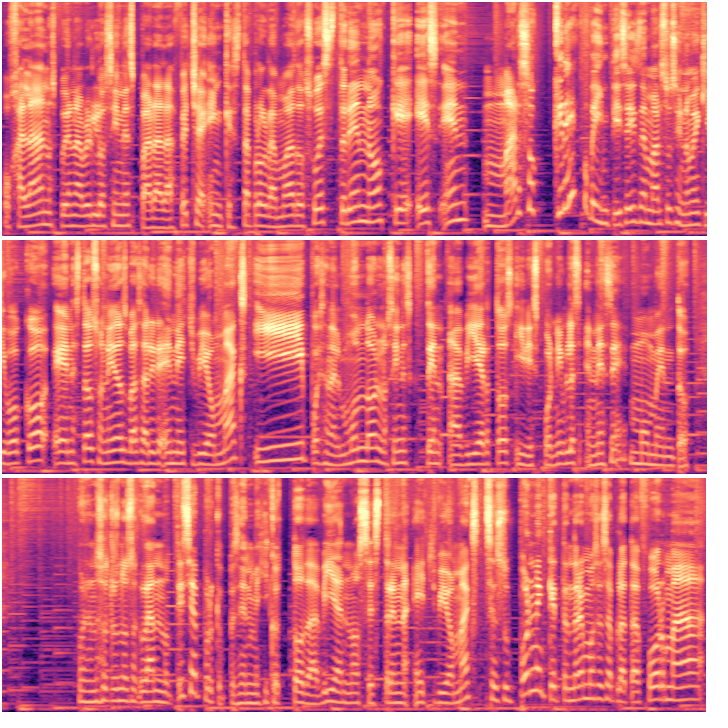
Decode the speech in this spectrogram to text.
Ojalá nos puedan abrir los cines para la fecha en que está programado su estreno, que es en marzo, creo 26 de marzo si no me equivoco. En Estados Unidos va a salir en HBO Max y pues en el mundo, los cines que estén abiertos y disponibles en ese momento. Bueno, nosotros no es gran noticia porque pues en México todavía no se estrena HBO Max. Se supone que tendremos esa plataforma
